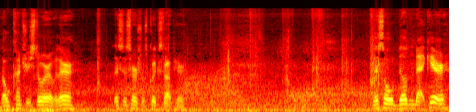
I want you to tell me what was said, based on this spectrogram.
the old country store over there. This is Herschel's Quick Stop here. This old building back here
